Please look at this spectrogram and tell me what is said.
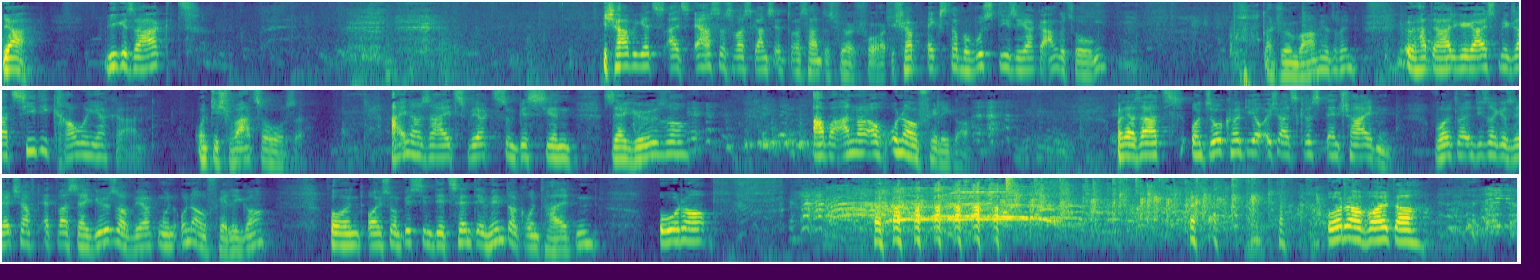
Ja, wie gesagt, ich habe jetzt als erstes was ganz Interessantes für euch vor. Ich habe extra bewusst diese Jacke angezogen. Ganz schön warm hier drin. Äh, hat der Heilige Geist mir gesagt, zieh die graue Jacke an und die schwarze Hose. Einerseits wirkt es ein bisschen seriöser, aber anderen auch unauffälliger. Und er sagt, und so könnt ihr euch als Christen entscheiden. Wollt ihr in dieser Gesellschaft etwas seriöser wirken und unauffälliger und euch so ein bisschen dezent im Hintergrund halten? Oder oder wollt ihr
